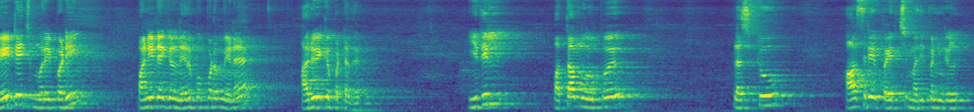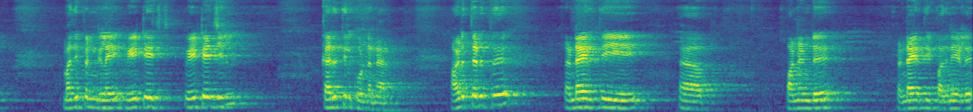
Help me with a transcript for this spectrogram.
வெயிட்டேஜ் முறைப்படி பணியிடங்கள் நிரப்பப்படும் என அறிவிக்கப்பட்டது. இதில் பத்தாம் வகுப்பு ப்ளஸ் டூ ஆசிரியர் பயிற்சி மதிப்பெண்கள் மதிப்பெண்களை வெயிட்டேஜ் வெயிட்டேஜில் கருத்தில் கொண்டனர். அடுத்தடுத்து ரெண்டாயிரத்தி பன்னெண்டு ரெண்டாயிரத்தி பதினேழு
